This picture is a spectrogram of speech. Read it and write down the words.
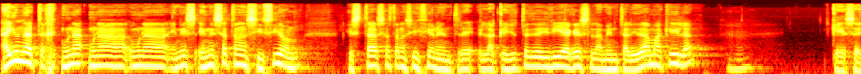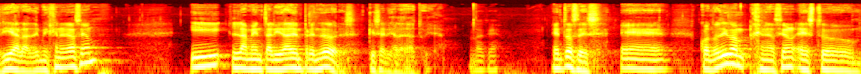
hay una, una, una, en, esa transición, está esa transición entre la que yo te diría que es la mentalidad maquila, que sería la de mi generación, y la mentalidad de emprendedores, que sería la de la tuya. Entonces, eh, cuando digo generación, esto,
